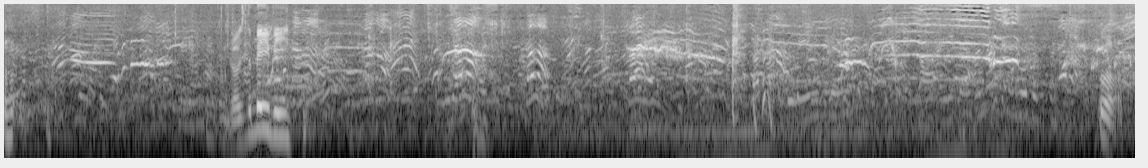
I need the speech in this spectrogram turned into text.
there goes the baby. cool.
